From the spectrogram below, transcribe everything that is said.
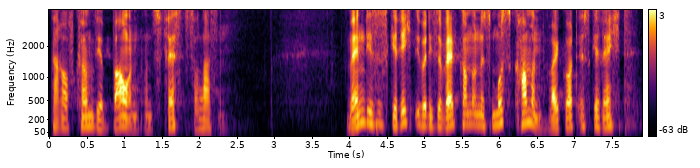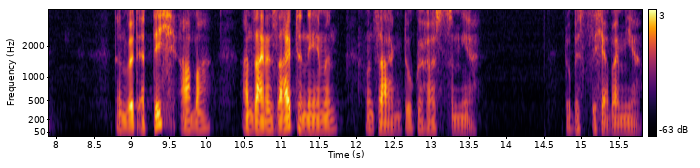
Darauf können wir bauen, uns fest verlassen. Wenn dieses Gericht über diese Welt kommt und es muss kommen, weil Gott ist gerecht, dann wird er dich aber an seine Seite nehmen und sagen, du gehörst zu mir. Du bist sicher bei mir.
